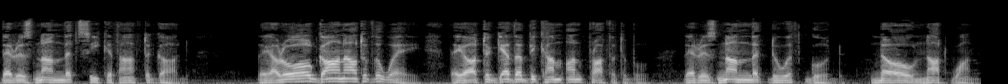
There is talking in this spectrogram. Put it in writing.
there is none that seeketh after God. They are all gone out of the way, they are together become unprofitable. There is none that doeth good, no, not one.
